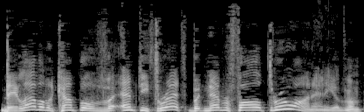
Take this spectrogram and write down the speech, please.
They leveled a couple of empty threats, but never followed through on any of them.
